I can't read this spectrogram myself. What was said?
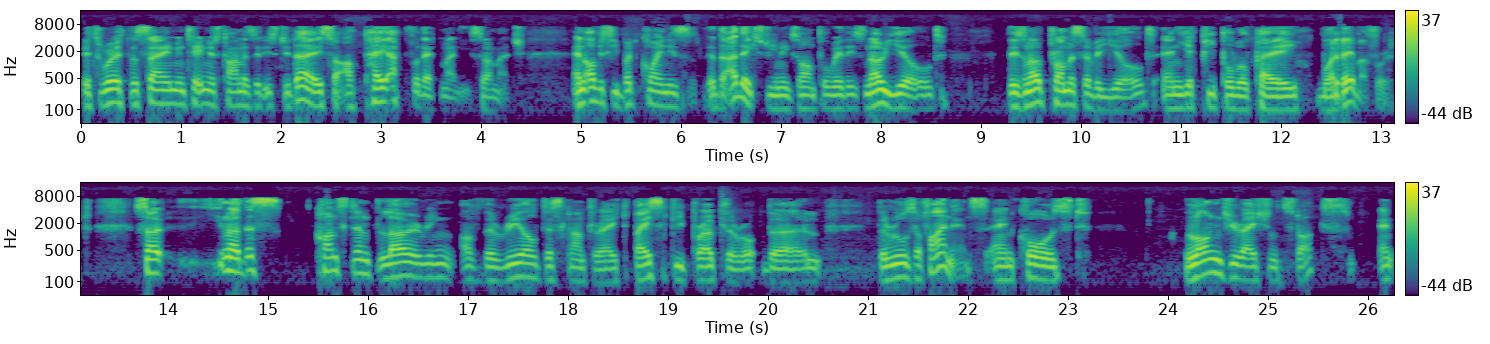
it's worth the same in 10 years time as it is today. So I'll pay up for that money so much. And obviously Bitcoin is the other extreme example where there's no yield. There's no promise of a yield and yet people will pay whatever for it. So, you know, this constant lowering of the real discount rate basically broke the, the, the rules of finance and caused long duration stocks and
